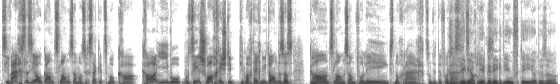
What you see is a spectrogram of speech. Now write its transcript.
Sie wechseln sie auch ganz langsam. Also ich sage jetzt mal KI, wo, wo sehr schwach ist, die, die macht eigentlich nichts anderes als ganz langsam von links nach rechts und wieder von Also rechts. sie nach reagiert nicht irgendwie auf dich oder so.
